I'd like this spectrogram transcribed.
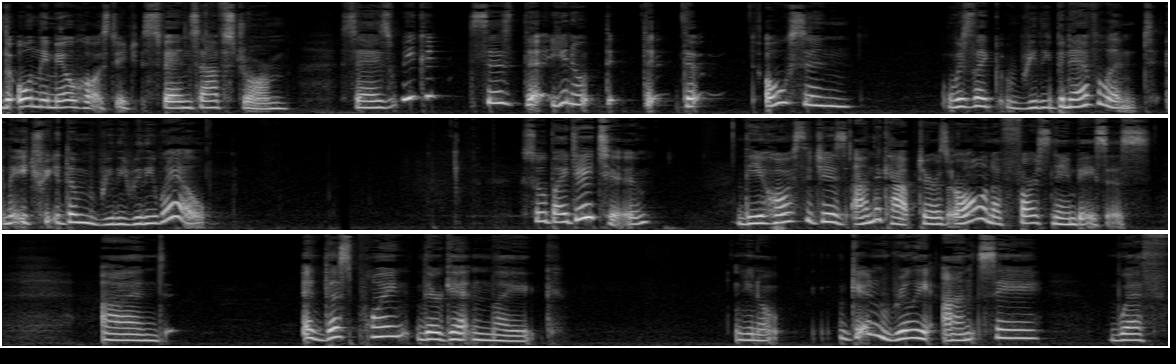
the only male hostage, Sven Safstrom, says we could says that you know that that Olsen was like really benevolent and that he treated them really really well. So by day two, the hostages and the captors are all on a first name basis, and at this point they're getting like you know, getting really antsy with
